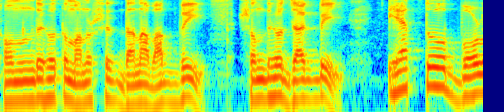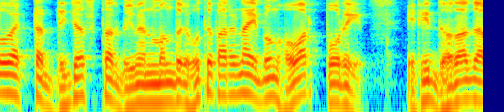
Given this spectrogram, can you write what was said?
সন্দেহ তো মানুষের দানা বাঁধবেই, সন্দেহ জাগবেই। এত বড় একটা ডিজাস্টার বিমানবন্দরে হতে পারে না এবং হওয়ার পরে, এটি ধরা যা,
